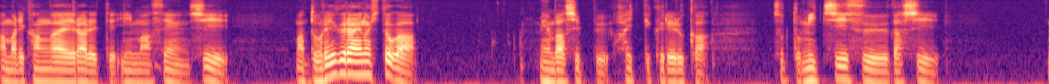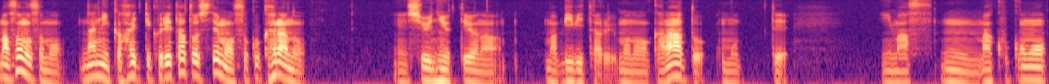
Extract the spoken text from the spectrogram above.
あまり考えられていませんし、まあ、どれぐらいの人がメンバーシップ入ってくれるかちょっと未知数だしまあそもそも何か入ってくれたとしてもそこからの収入っていうのは、まあ、ビビたるものかなと思っています。うん、まあここも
